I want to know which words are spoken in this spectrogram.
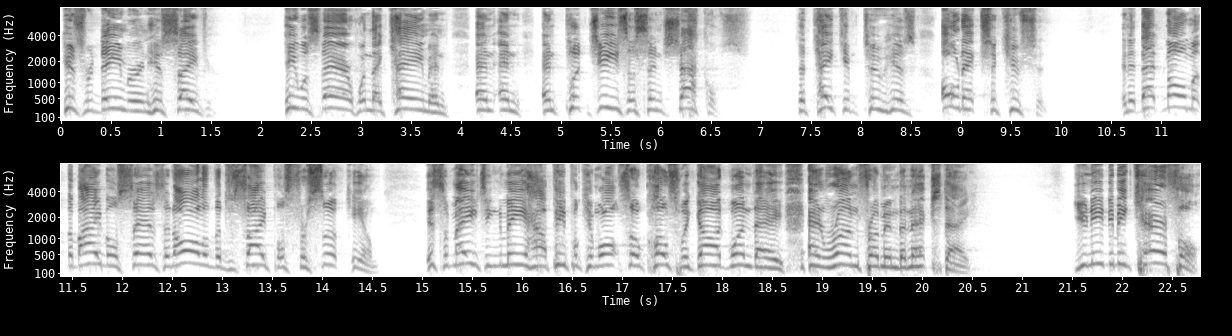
his Redeemer and his Savior. He was there when they came and, and, and, and put Jesus in shackles to take him to his own execution. And at that moment, the Bible says that all of the disciples forsook him. It's amazing to me how people can walk so close with God one day and run from him the next day. You need to be careful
